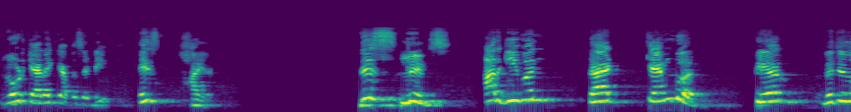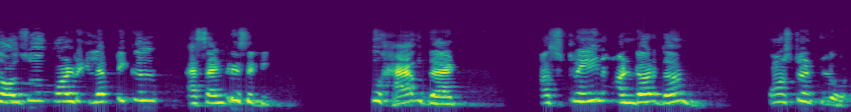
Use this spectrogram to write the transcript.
load carrying capacity is higher. These lips are given that camber clear which is also called elliptical eccentricity to have that a strain under the constant load.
